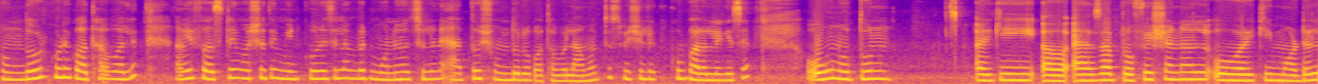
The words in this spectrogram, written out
সুন্দর করে কথা বলে। আমি ফার্স্ট টাইম ওর সাথে মিট করেছিলাম বাট মনে হচ্ছিল না এত সুন্দর ও কথা বলে। আমার তো স্পেশালি খুব ভালো লেগেছে। ও নতুন আর কি অ্যাজ আ প্রফেশনাল ও আর কি মডেল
